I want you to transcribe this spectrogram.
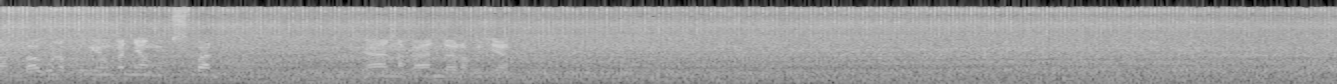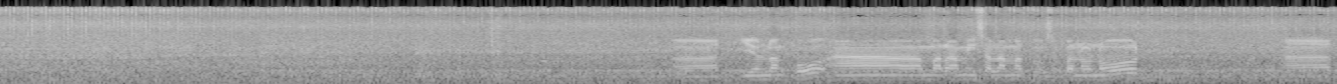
Yan, bago na po yung kanyang span yan nakaanda na po siya. At yun lang po. Ah, maraming salamat po sa panonood. At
